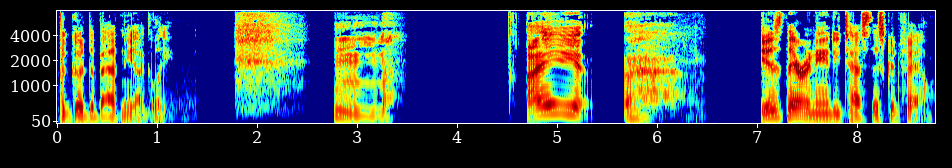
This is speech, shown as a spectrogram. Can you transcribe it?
The Good, the Bad, and the Ugly. Hmm. I. Is there an Andy test this could fail?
